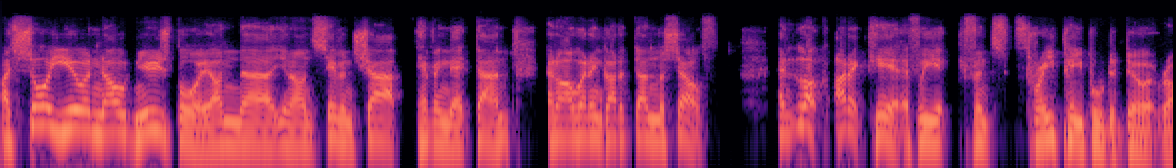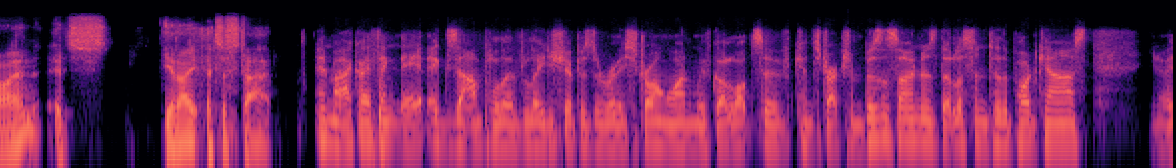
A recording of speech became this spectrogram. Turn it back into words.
I saw you and old newsboy on uh, you know on Seven Sharp having that done, and I went and got it done myself." And look, I don't care if we convince three people to do it, Ryan. It's you know, it's a start. And Mark, I think that example of leadership is a really strong one. We've got lots of construction business owners that listen to the podcast. You know,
